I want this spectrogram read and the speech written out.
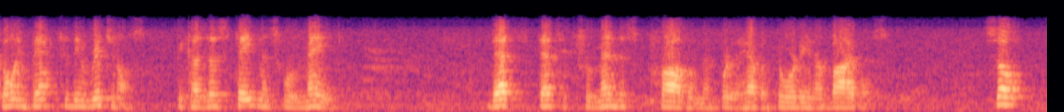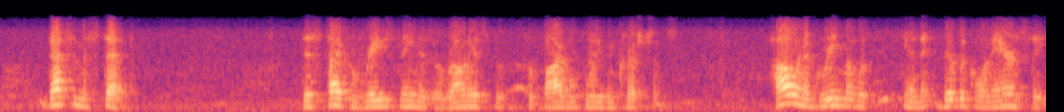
Going back to the originals, because those statements were made. That's that's a tremendous problem if where they have authority in our Bibles. So that's a mistake. This type of reasoning is erroneous for, for Bible believing Christians. How, in agreement with in biblical inerrancy,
